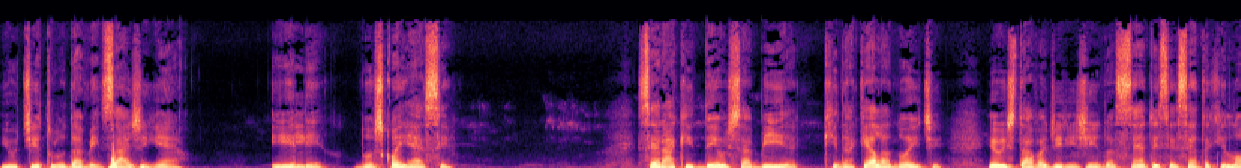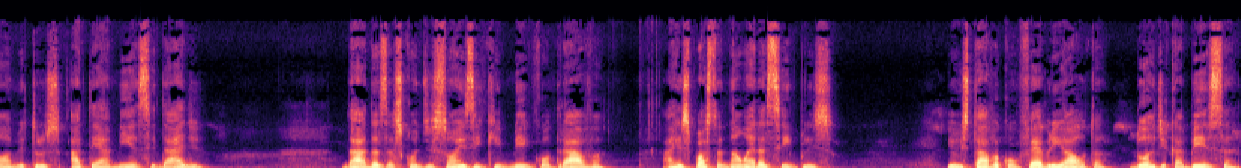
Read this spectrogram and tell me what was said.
e o título da mensagem é Ele nos conhece. Será que Deus sabia que naquela noite eu estava dirigindo a 160 quilômetros até a minha cidade? Dadas as condições em que me encontrava, a resposta não era simples. Eu estava com febre alta, dor de cabeça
